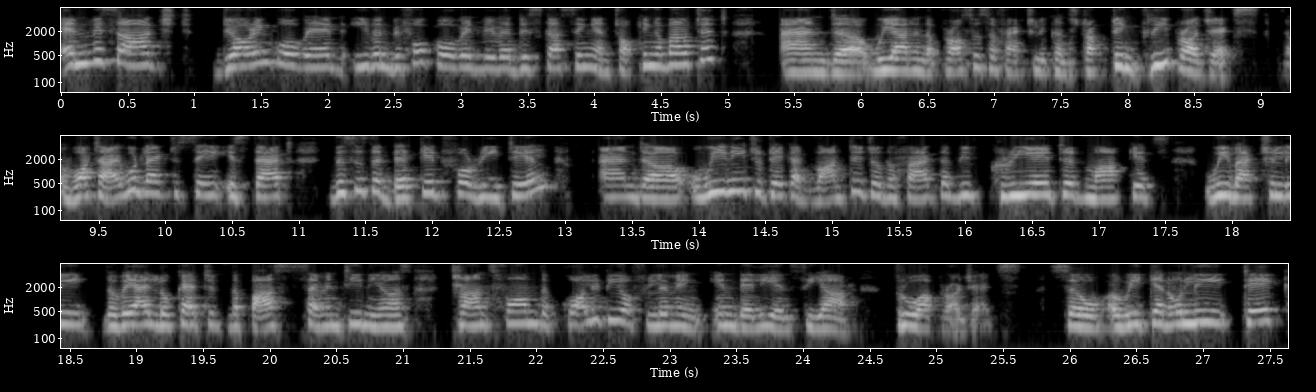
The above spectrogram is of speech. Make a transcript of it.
envisaged during COVID. Even before COVID, we were discussing and talking about it. And uh, we are in the process of actually constructing three projects. What I would like to say is that this is the decade for retail and uh, we need to take advantage of the fact that we've created markets. We've actually, the way I look at it, the past 17 years, transformed the quality of living in Delhi NCR through our projects. So uh, we can only take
